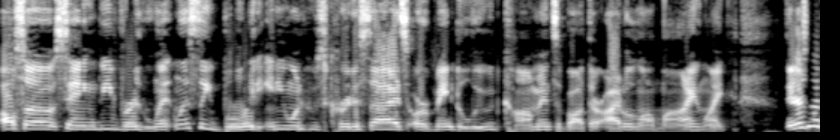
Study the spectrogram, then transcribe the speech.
also, saying we've relentlessly bullied anyone who's criticized or made lewd comments about their idols online. Like, there's a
